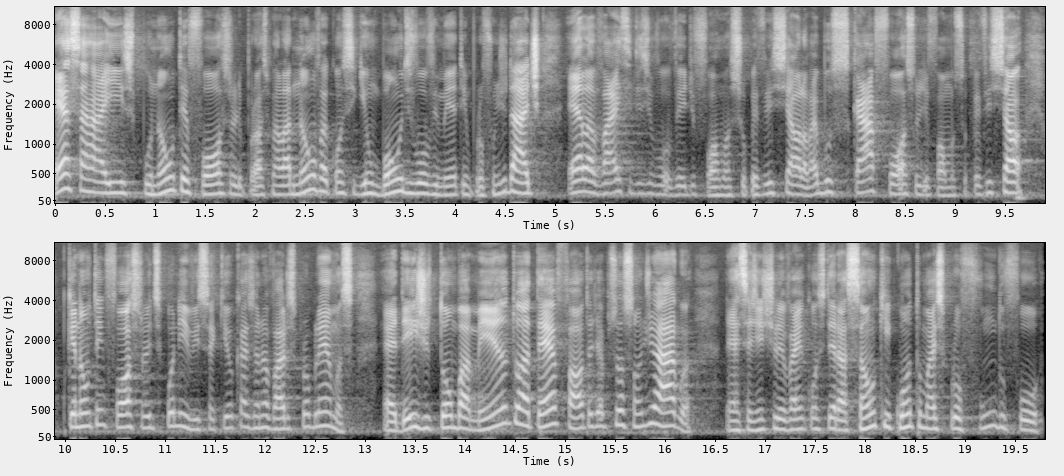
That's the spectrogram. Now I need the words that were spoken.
essa raiz, por não ter fósforo ali próximo, ela não vai conseguir um bom desenvolvimento em profundidade, ela vai se desenvolver de forma superficial, ela vai buscar fósforo de forma superficial, porque não tem fósforo disponível. Isso aqui ocasiona vários problemas, é, desde tombamento até falta de absorção de água. Né, se a gente levar em consideração que quanto mais profundo for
